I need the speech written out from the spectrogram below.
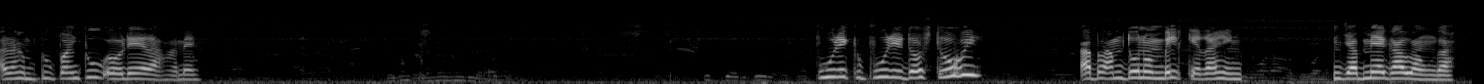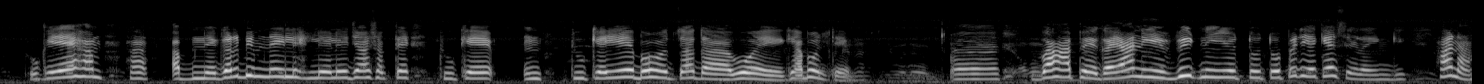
और हम 2.2 और ये रहा मैं पूरे की पूरी दोस्त हो गई। अब हम दोनों मिल के रहेंगे। जब मैं गाँव आऊँगा। क्योंकि हम हाँ, अपने घर भी नहीं ले, ले ले जा सकते। क्योंकि क्योंकि ये बहुत ज़्यादा वो है क्या बोलते हैं? वहाँ पे गया नहीं है वीट नहीं है तो तो फिर ये कैसे रहेंगी? है ना?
